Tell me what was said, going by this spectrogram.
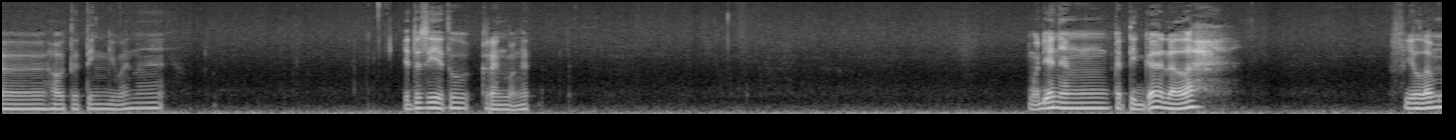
uh, How to Think gimana. Itu sih itu keren banget kemudian yang ketiga adalah film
